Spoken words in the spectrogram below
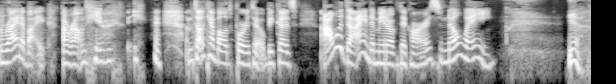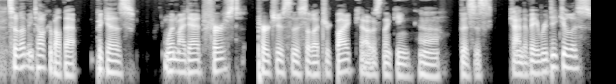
ride a bike around here. I'm talking about Porto because I would die in the middle of the cars. No way. Yeah. So let me talk about that because when my dad first purchased this electric bike, I was thinking, uh, this is kind of a ridiculous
